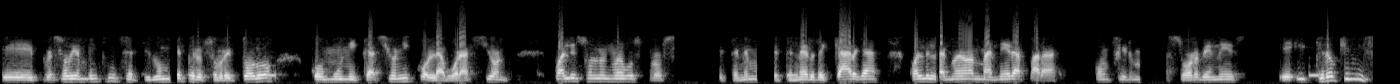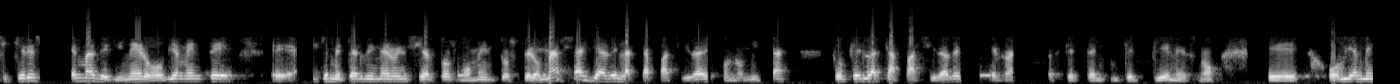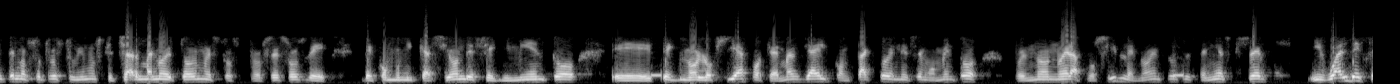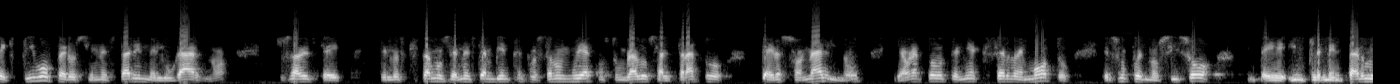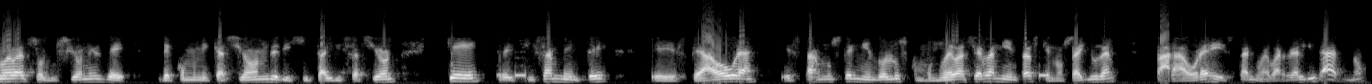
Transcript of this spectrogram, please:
pues obviamente incertidumbre, pero sobre todo comunicación y colaboración. ¿Cuáles son los nuevos procesos que tenemos que tener de carga? ¿Cuál es la nueva manera para confirmar las órdenes? Eh, y creo que ni siquiera es un tema de dinero. Obviamente eh, hay que meter dinero en ciertos momentos, pero más allá de la capacidad económica, creo que es la capacidad de herramientas que, que tienes, ¿no? Eh, obviamente nosotros tuvimos que echar mano de todos nuestros procesos de, comunicación, de seguimiento, eh, tecnología, porque además ya el contacto en ese momento pues no no era posible, ¿no? Entonces tenías que ser igual de efectivo, pero sin estar en el lugar, ¿no? Tú sabes que, que los que estamos en este ambiente pues estamos muy acostumbrados al trato personal, ¿no? Y ahora todo tenía que ser remoto. Eso pues nos hizo eh, implementar nuevas soluciones de, de comunicación, de digitalización, que precisamente este ahora estamos teniéndolos como nuevas herramientas que nos ayudan para ahora esta nueva realidad, ¿no?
